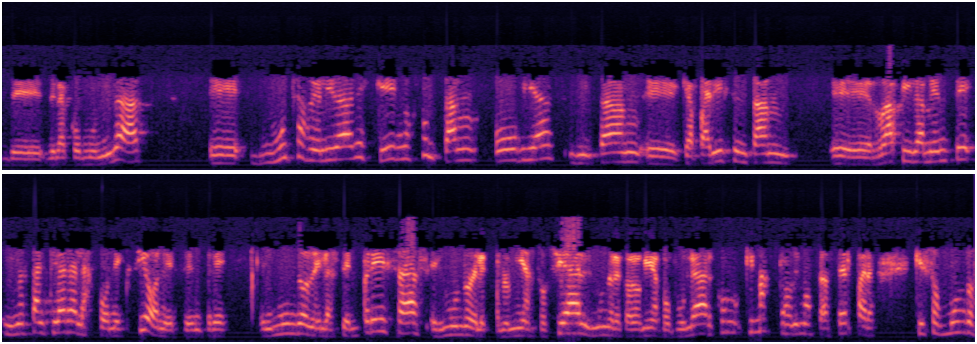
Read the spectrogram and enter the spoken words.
de, de la comunidad eh, muchas realidades que no son tan obvias ni tan eh, que aparecen tan eh, rápidamente y no están claras las conexiones entre el mundo de las empresas, el mundo de la economía social, el mundo de la economía popular, ¿Cómo, ¿qué más podemos hacer para que esos mundos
